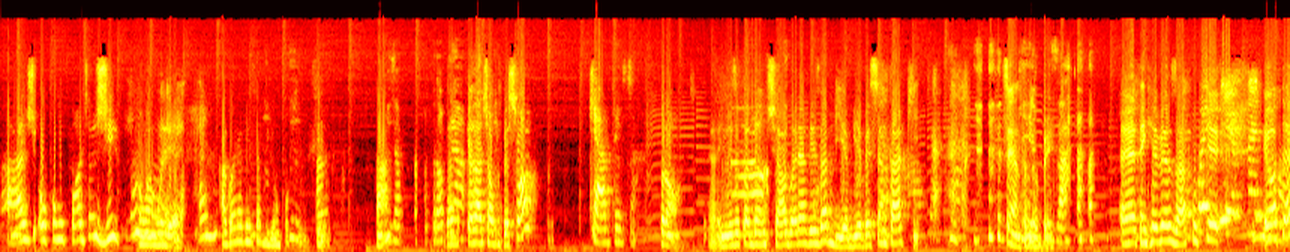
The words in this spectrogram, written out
age ou como pode agir uma mulher. Agora a vez da Bia um pouquinho, filho. Tá? Quer dar tchau pro pessoal? Tchau, pessoal. Pronto. A Elisa tá dando tchau, agora é a vez da Bia. A Bia vai sentar aqui. Senta, meu bem. É, tem que revezar, porque eu até,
